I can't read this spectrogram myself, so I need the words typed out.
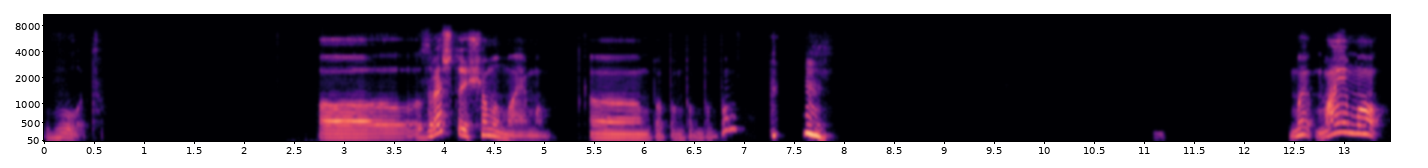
Вот. О, зрештою, що ми маємо? Е, пам-пам-пам-пам. Ми маємо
